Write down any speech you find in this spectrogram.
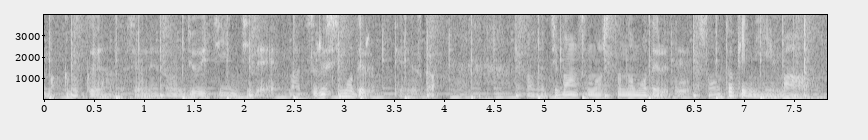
MacBook Air なんですよね。その11インチで、まあ、吊るしモデルっていうんですか。あの一番その下のモデルでその時にまあ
